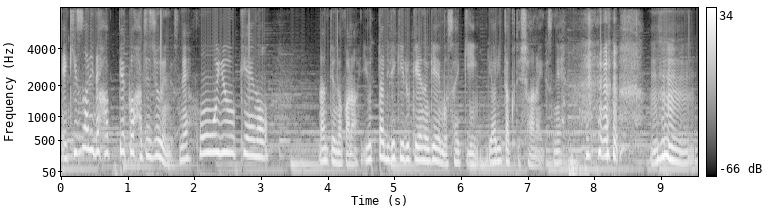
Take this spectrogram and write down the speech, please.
え、傷ありで880円ですね。こういう系の、なんていうのかな、ゆったりできる系のゲーム最近やりたくてしゃあないですね。うん。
